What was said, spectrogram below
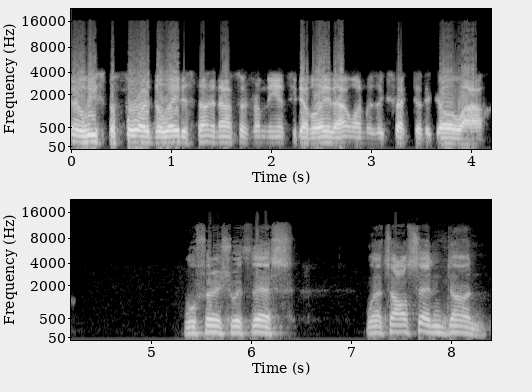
at least before the latest announcement from the NCAA, that one was expected to go a while. We'll finish with this. When it's all said and done,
